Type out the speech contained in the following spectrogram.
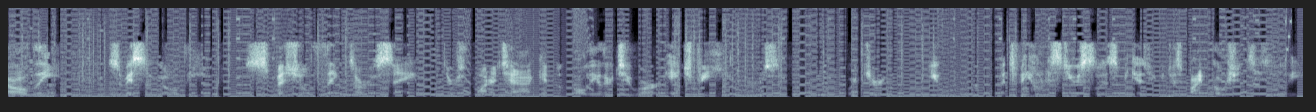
Yeah, all the so basically all the special things are the same. There's one attack, and all the other two are HP healers, which are you. Let's be honest, useless because you can just buy potions easily.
